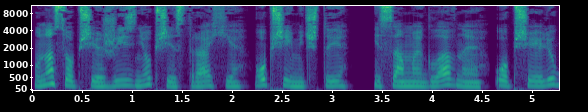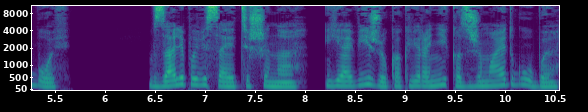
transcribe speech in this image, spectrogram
У нас общая жизнь, общие страхи, общие мечты и, самое главное, общая любовь. В зале повисает тишина. Я вижу, как Вероника сжимает губы.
